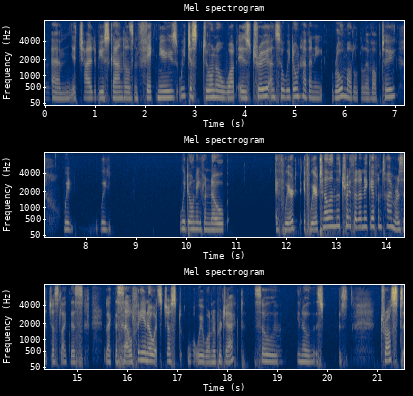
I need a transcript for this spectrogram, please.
Mm-hmm. Um, child abuse scandals and fake news. We just don't know what is true, and so we don't have any role model to live up to. We we we don't even know if we're if we're telling the truth at any given time or is it just like this like the yeah. selfie you know it's just what we want to project so mm-hmm. you know this, this, trust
